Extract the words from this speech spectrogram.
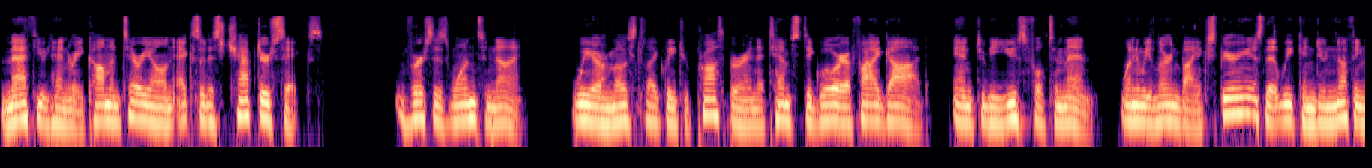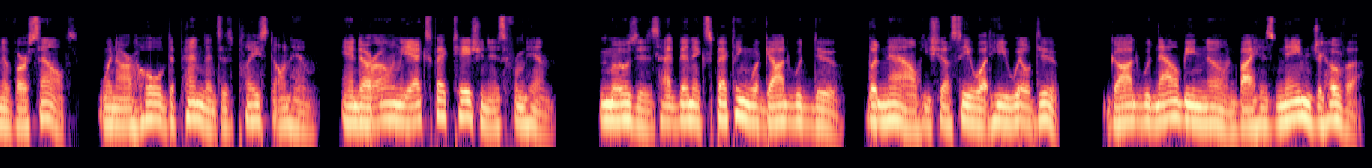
Matthew Henry Commentary on Exodus chapter 6. Verses 1 to 9. we are most likely to prosper in attempts to glorify God, and to be useful to men, when we learn by experience that we can do nothing of ourselves, when our whole dependence is placed on Him, and our only expectation is from Him. Moses had been expecting what God would do, but now he shall see what he will do. God would now be known by his name Jehovah,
